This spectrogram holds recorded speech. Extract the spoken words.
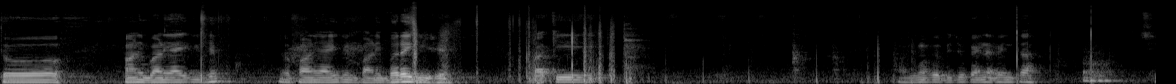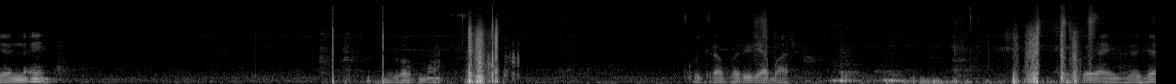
તો પાણી બાણી આવી ગયું છે. પાણી આવી ગયું પાણી ભરાઈ ગયું છે. બાકી હાલમાં તો બીજું કંઈ નવીનતા છે નહીં. બ્લોગમાં કૂતરા ફરી રહ્યા બહાર. કોઈ આવી ગયો છે?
